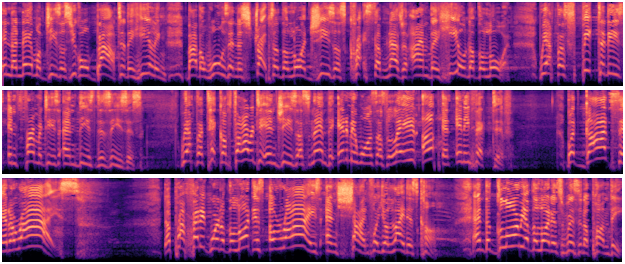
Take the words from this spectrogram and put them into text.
in the name of Jesus. You're going to bow to the healing by the wounds and the stripes of the Lord Jesus Christ of Nazareth. I am the healed of the Lord. We have to speak to these infirmities and these diseases. We have to take authority in Jesus' name. The enemy wants us laid up and ineffective. But God said, Arise. The prophetic word of the Lord is, Arise and shine, for your light is come, and the glory of the Lord is risen upon thee.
